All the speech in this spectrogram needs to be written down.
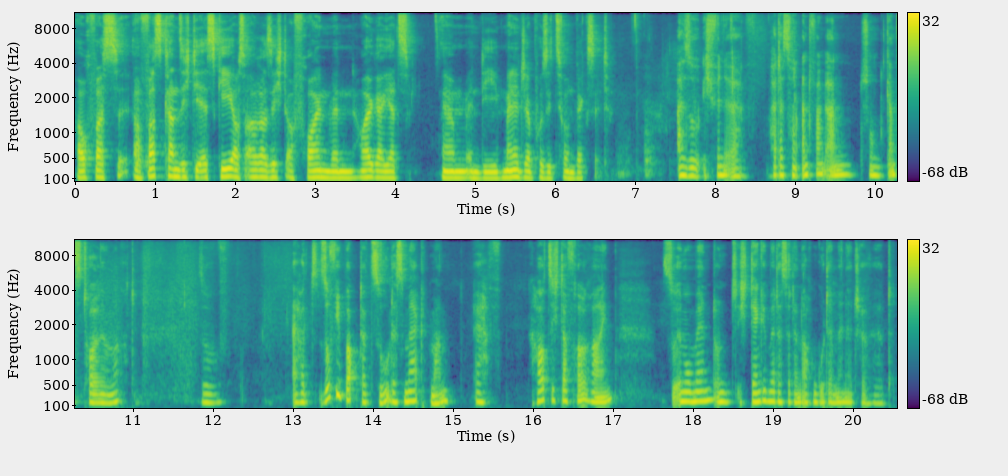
auch was, auf was kann sich die SG aus eurer Sicht auch freuen, wenn Holger jetzt ähm, in die Managerposition wechselt? Also ich finde, er hat das von Anfang an schon ganz toll gemacht. Also, er hat so viel Bock dazu, das merkt man. er haut sich da voll rein, so im Moment. Und ich denke mir, dass er dann auch ein guter Manager wird.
